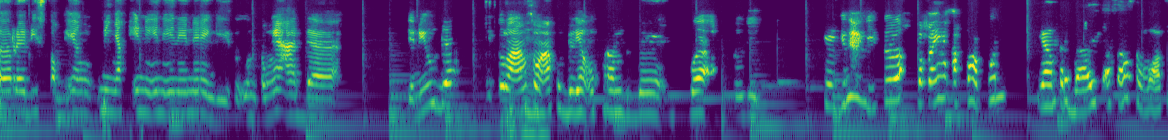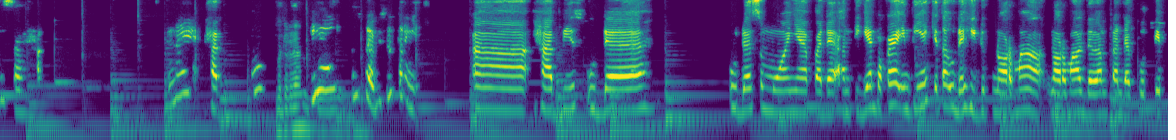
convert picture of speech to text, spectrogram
uh, ready stock yang minyak ini ini ini ini? Gitu. Untungnya ada. Jadi udah itu langsung aku beli yang ukuran gede gua beli. Kayak gitu gitu loh pokoknya apa pun yang terbaik asal semua tuh sehat. Nah habis itu beneran? iya terus habis itu ternyata uh, habis udah udah semuanya pada antigen pokoknya intinya kita udah hidup normal normal dalam tanda kutip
